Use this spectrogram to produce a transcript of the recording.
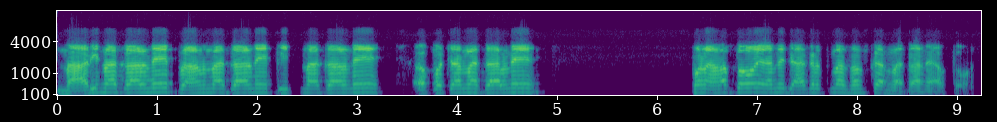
નાડીના કારણે, પ્રાણના કારણે, પિત્તના કારણે, અપચારના કારણે પણ આવતો હોય અને જાગૃતના સંસ્કારના કારણે આવતો હોય.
